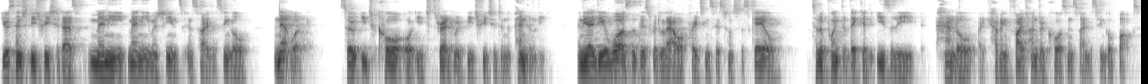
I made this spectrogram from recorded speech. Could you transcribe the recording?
you essentially treated as many, many machines inside a single network. So each core or each thread would be treated independently. And the idea was that this would allow operating systems to scale to the point that they could easily handle like having 500 cores inside a single box.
